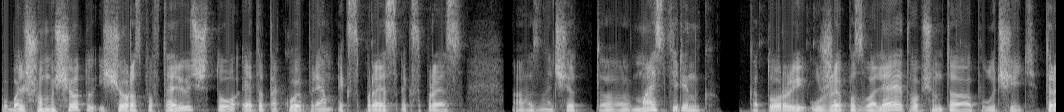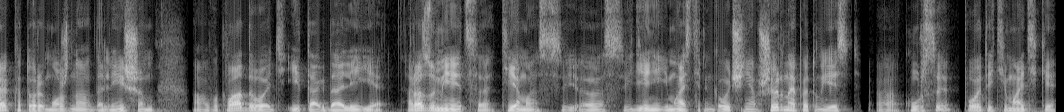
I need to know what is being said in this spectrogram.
По большому счету, еще раз повторюсь, что это такой прям экспресс-экспресс, э, значит, э, мастеринг, который уже позволяет, в общем-то, получить трек, который можно в дальнейшем а, выкладывать и так далее. Разумеется, тема э, сведения и мастеринга очень обширная, поэтому есть а, курсы по этой тематике.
